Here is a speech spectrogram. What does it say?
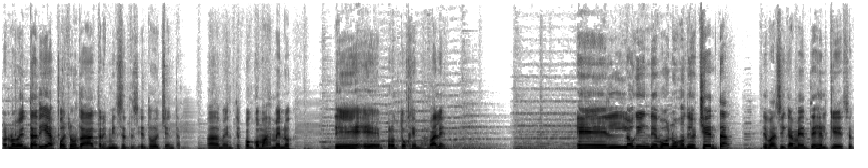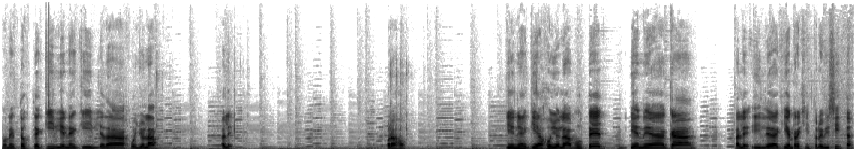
por 90 días pues nos da 3780 aproximadamente, poco más menos de eh, protogemas, ¿vale? El login de bonus de 80, este básicamente es el que se conecta usted aquí, viene aquí ya da Joyolab, ¿vale? Por. Viene aquí a Joyolab usted, viene acá, ¿vale? Y le da aquí en registro de visita,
